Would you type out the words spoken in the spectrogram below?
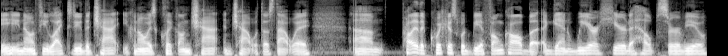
you know, if you like to do the chat, you can always click on chat and chat with us that way. Um, Probably the quickest would be a phone call, but again, we are here to help serve you.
